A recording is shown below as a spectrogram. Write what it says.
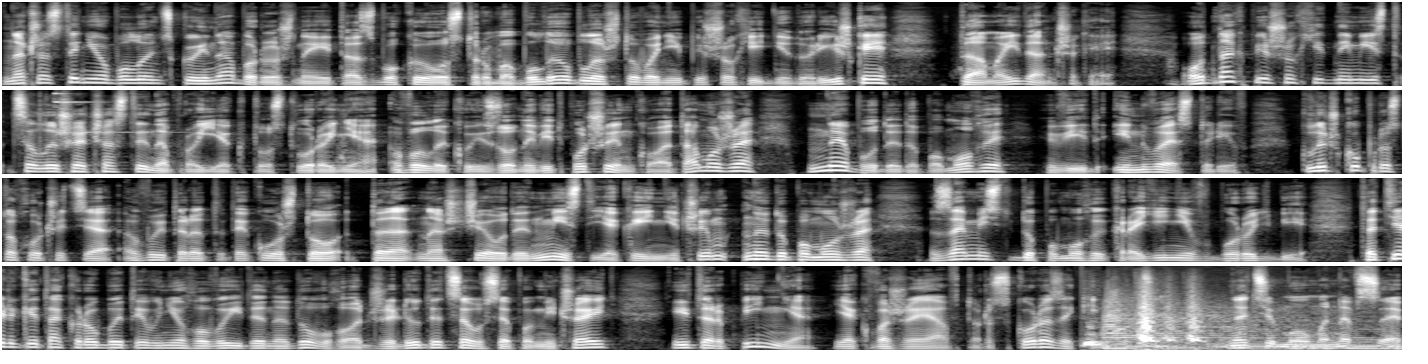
На частині Оболонської набережної та з боку острова були облаштовані пішохідні доріжки та майданчики. Однак пішохідний міст це лише частина проєкту створення великої зони відпочинку, а там уже не буде допомоги від інвесторів. Кличко просто хочеться витратити кошту та на ще один міст, який нічим не допоможе замість допомоги країні в боротьбі. Та тільки так робити в нього вийде недовго, адже люди це все помічають, і терпіння, як вважає автор, скоро закінчиться. На цьому у мене все.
